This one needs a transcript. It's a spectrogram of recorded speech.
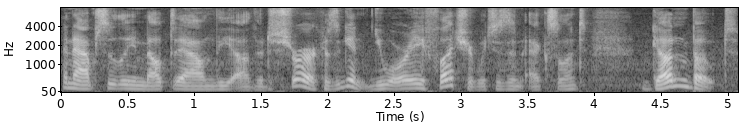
and absolutely melt down the other destroyer, because again, you are a Fletcher, which is an excellent gunboat.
